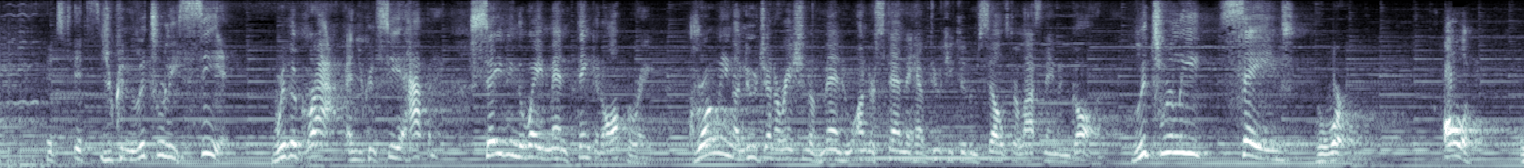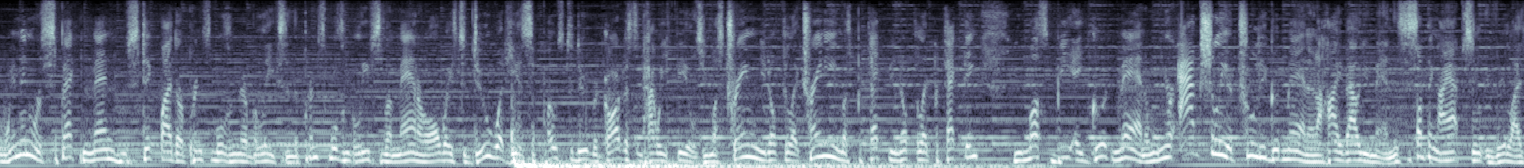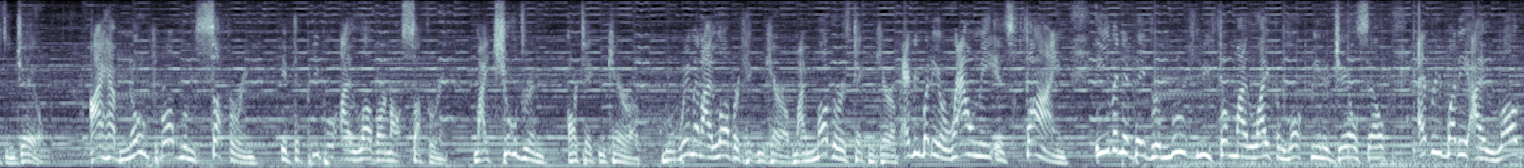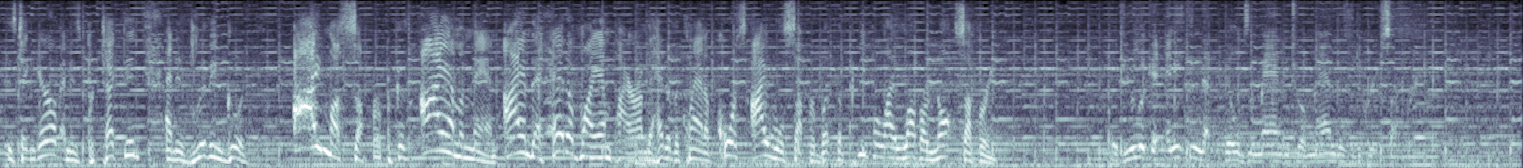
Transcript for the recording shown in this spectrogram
It's, it's, you can literally see it with a graph and you can see it happening. Saving the way men think and operate, growing a new generation of men who understand they have duty to themselves, their last name, and God, literally saves the world. All of it. Women respect men who stick by their principles and their beliefs, and the principles and beliefs of a man are always to do what he is supposed to do, regardless of how he feels. You must train when you don't feel like training. You must protect when you don't feel like protecting. You must be a good man. And when you're actually a truly good man and a high value man, this is something I absolutely realized in jail. I have no problem suffering if the people I love are not suffering. My children are taken care of. The women I love are taken care of. My mother is taken care of. Everybody around me is fine. Even if they've removed me from my life and locked me in a jail cell, everybody I love is taken care of and is protected and is living good. I must suffer because I am a man. I am the head of my empire. I'm the head of the clan. Of course, I will suffer, but the people I love are not suffering. If you look at anything that builds a man into a man, there's a degree of suffering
